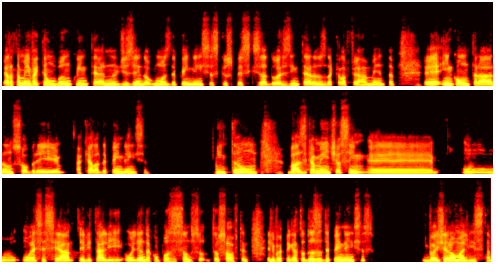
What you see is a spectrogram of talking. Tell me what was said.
ela também vai ter um banco interno dizendo algumas dependências que os pesquisadores internos daquela ferramenta é, encontraram sobre aquela dependência. Então, basicamente, assim, é, o, o SCA, ele está ali olhando a composição do seu, teu software. Ele vai pegar todas as dependências, vai gerar uma lista,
